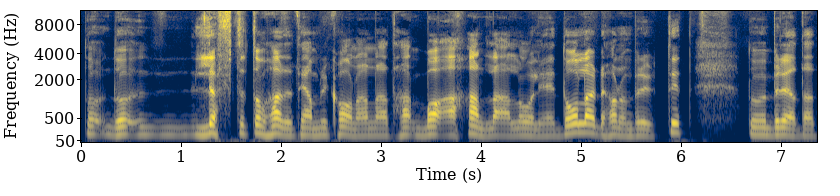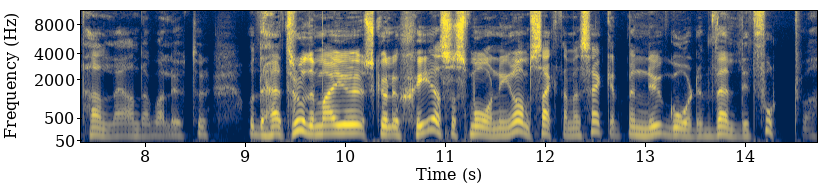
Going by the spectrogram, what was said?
De, de, löftet de hade till amerikanerna att han, bara handla all olja i dollar, det har de brutit. De är beredda att handla i andra valutor. Och det här trodde man ju skulle ske så småningom, sakta men säkert. Men nu går det väldigt fort. Va?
